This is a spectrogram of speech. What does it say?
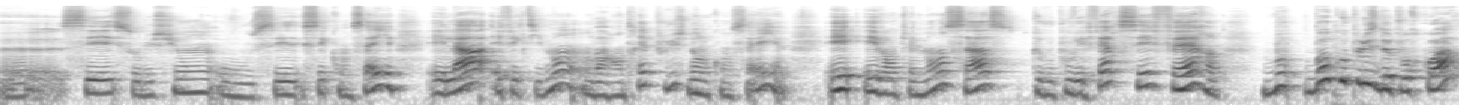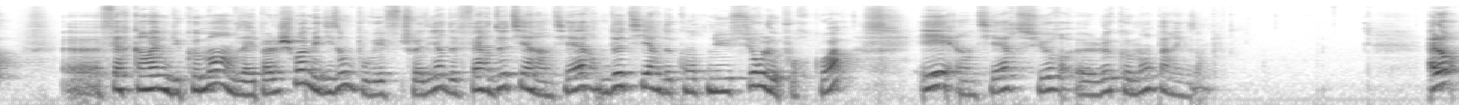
euh, ces solutions ou ces, conseils. Et là, effectivement, on va rentrer plus dans le conseil. Et éventuellement, ça, ce que vous pouvez faire, c'est faire beaucoup plus de pourquoi. Euh, faire quand même du comment, vous n'avez pas le choix, mais disons que vous pouvez choisir de faire deux tiers, un tiers, deux tiers de contenu sur le pourquoi et un tiers sur euh, le comment par exemple. Alors,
